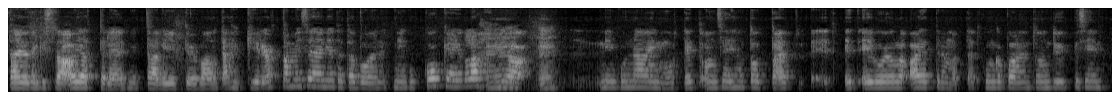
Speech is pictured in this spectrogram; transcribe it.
tai jotenkin sitä ajattelee, että nyt tämä liittyy vaan tähän kirjoittamiseen ja tätä voi nyt niinku kokeilla mm, ja mm. Niinku näin, mutta et on se ihan totta, että et, et ei voi olla ajattelematta, että kuinka paljon tuon tyyppisiin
